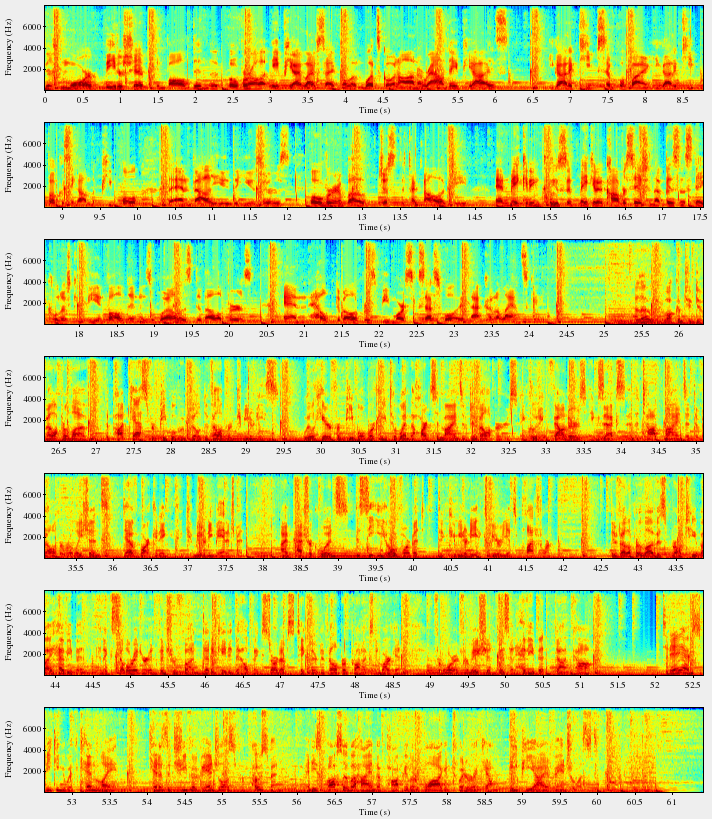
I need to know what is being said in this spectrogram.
there's more leadership involved in the overall API lifecycle and what's going on around APIs. You got to keep simplifying. You got to keep focusing on the people, the end value, the users, over and above just the technology, and make it inclusive, make it a conversation that business stakeholders can be involved in as well as developers, and help developers be more successful in that kind of landscape. Hello, and welcome to Developer Love, the podcast for people who build developer communities. We'll hear from people working to win the hearts and minds of developers, including founders, execs, and the top minds in developer relations, dev marketing, and community management. I'm Patrick Woods, the CEO of Orbit, the community experience platform. Developer Love is brought to you by HeavyBit, an accelerator and venture fund dedicated to helping startups take their developer products to market. For more information, visit heavybit.com. Today I'm speaking with Kin Lane. Kin is the chief evangelist for Postman, and he's also behind the popular blog and Twitter account API Evangelist.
